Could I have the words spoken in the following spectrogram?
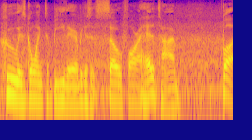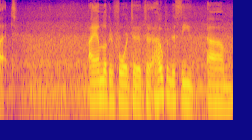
who is going to be there because it's so far ahead of time. But I am looking forward to, to hoping to see um,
